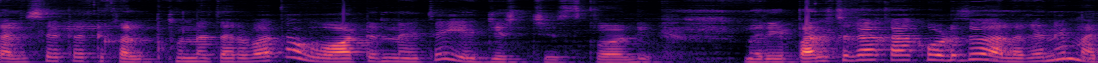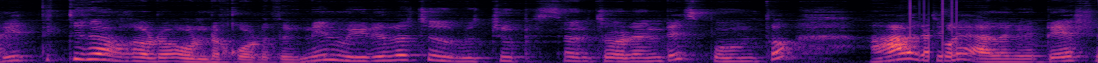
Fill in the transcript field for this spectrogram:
కలిసేటట్టు కలుపుకున్న తర్వాత వాటర్ని అయితే అడ్జస్ట్ చేసుకోవాలి. మరి పలుచగా కాకూడదు అలాగనే మరీ తిక్కిగా కూడా ఉండకూడదు. నేను వీడియోలో చూ చూపిస్తాను చూడండి స్పూన్తో అలాగే అలాగే టేస్ట్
